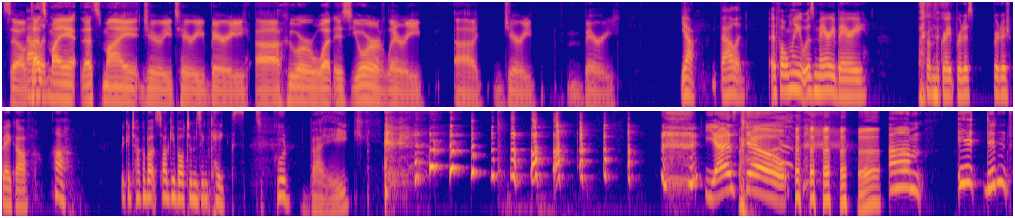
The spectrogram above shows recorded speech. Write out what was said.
So Valid. that's my that's my Jerry Terry Barry. Uh, who or what is your Larry uh, Jerry Barry? Yeah. Valid. If only it was Mary Berry from the Great British British Bake Off. Huh. We could talk about soggy bottoms and cakes. It's a good bake. Yes, Joe. um, it didn't.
